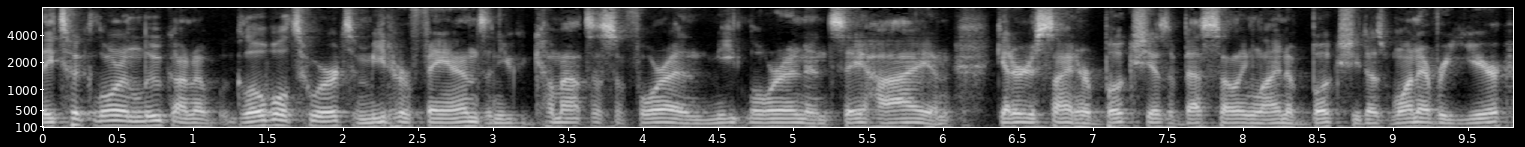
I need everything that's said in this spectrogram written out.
They took Lauren Luke on a global tour to meet her fans, and you could come out to Sephora and meet Lauren and say hi and get her to sign her book. She has a best selling line of books. She does one every year.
